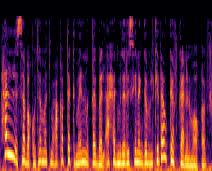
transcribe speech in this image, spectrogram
هل سبق وتمت معاقبتك من قبل أحد مدرسينك قبل كذا وكيف كان الموقف؟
